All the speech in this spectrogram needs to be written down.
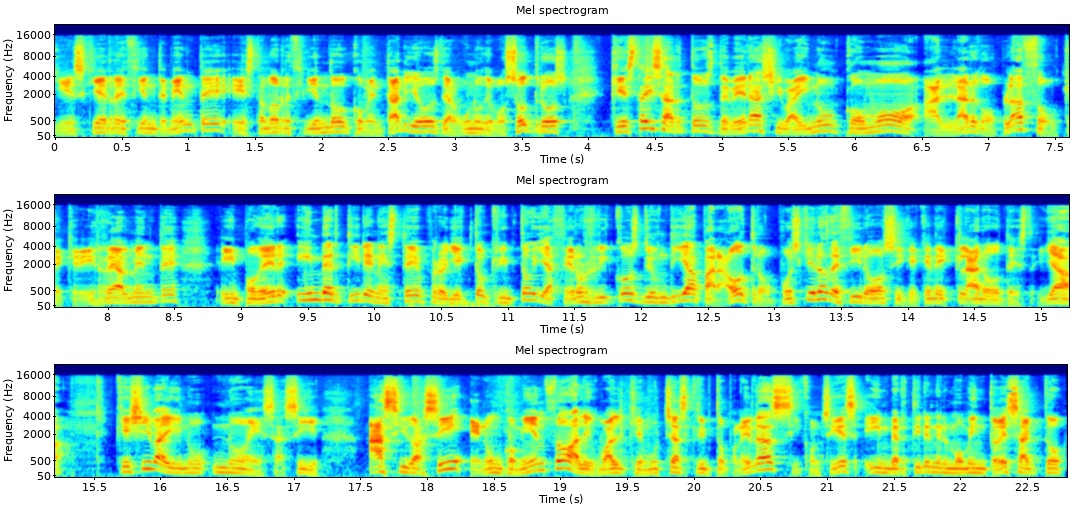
Y es que recientemente he estado recibiendo comentarios de alguno de vosotros que estáis hartos de ver a Shiba Inu como a largo plazo, que queréis realmente poder invertir en este proyecto cripto y haceros ricos de un día para otro. Pues quiero deciros y que quede claro desde ya que Shiba Inu no es así. Ha sido así en un comienzo, al igual que muchas criptomonedas, si consigues invertir en el momento exacto,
